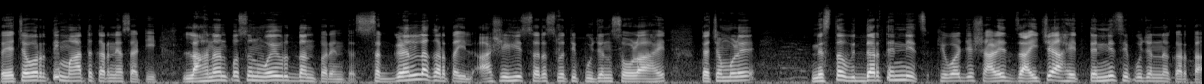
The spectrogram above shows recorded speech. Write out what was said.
तर याच्यावरती मात करण्यासाठी लहानांपासून वयोवृद्धांपर्यंत सगळ्यांना करता येईल अशी ही सरस्वती पूजन सोहळा आहेत त्याच्यामुळे नुसतं विद्यार्थ्यांनीच किंवा जे शाळेत जायचे आहेत त्यांनीच हे पूजन न करता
